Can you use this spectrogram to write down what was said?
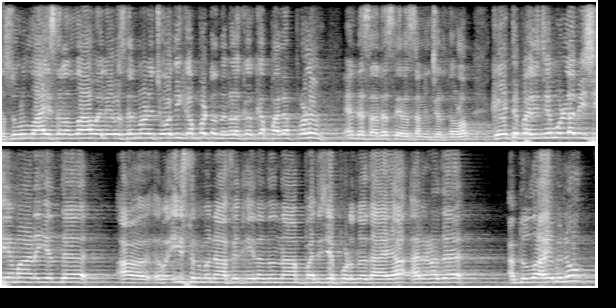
റസൂൽ അള്ളഹി സലഹ് അലൈഹി വസ്ലമോട് ചോദിക്കപ്പെട്ടു. നിങ്ങൾക്കൊക്കെ പലപ്പോഴും എന്റെ സദസ്യരെ സംബന്ധിച്ചിടത്തോളം കേട്ട് പരിചയമുള്ള വിഷയമാണ് എന്ത്? ഈസുൽ മുനാഫിഖീൻ എന്ന് നാം പരിചയപ്പെടുന്നതായ അരണത് അബ്ദുല്ലാഹിബിനു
